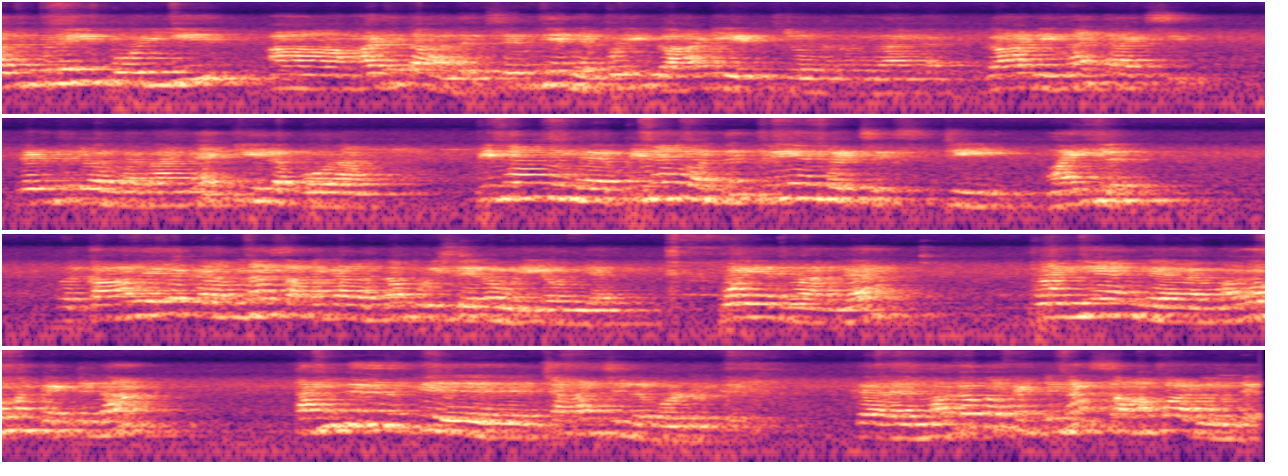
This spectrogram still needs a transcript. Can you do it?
அதுக்குள்ளேயும் போய் அடுத்த ஆள் செந்தியனை போய் காடி எடுத்துட்டு வந்துருந்தாங்க காடினா டாக்ஸி எடுத்துட்டு வந்துடுறாங்க கீழே போறாங்க. பினாங் பினாங் வந்து த்ரீ ஹண்ட்ரட் சிக்ஸ்டி மைல் காலையில் கிளம்புனா சாயங்காலம் தான் போய் சேர முடியும் இங்கே. போயிடுறாங்க. போய் அங்கே மகம கட்டுனா தங்குறதுக்கு சார்ஜ் இல்லை போல் இருக்கு. க- மகம கட்டுனா சாப்பாடு உண்டு.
